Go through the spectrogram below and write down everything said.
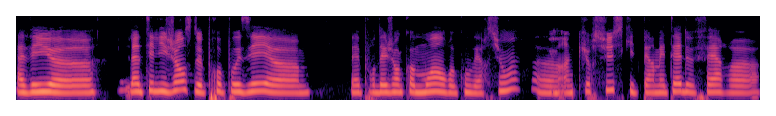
avait eu, l'intelligence de proposer, bah, pour des gens comme moi en reconversion, Mmh. un cursus qui te permettait de faire,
